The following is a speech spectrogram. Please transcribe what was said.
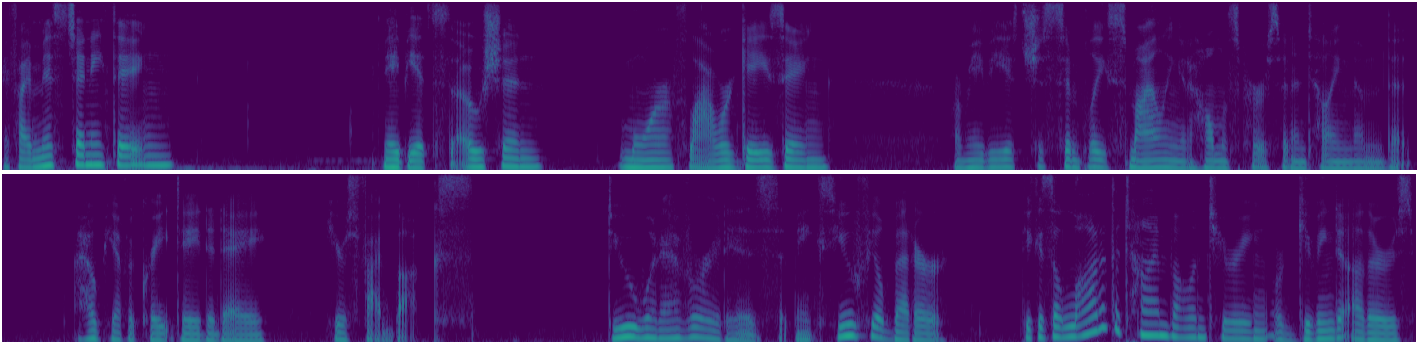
If I missed anything, maybe it's the ocean, more flower gazing, or maybe it's just simply smiling at a homeless person and telling them that I hope you have a great day today. Here's five bucks. Do whatever it is that makes you feel better Because a lot of the time, volunteering or giving to others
